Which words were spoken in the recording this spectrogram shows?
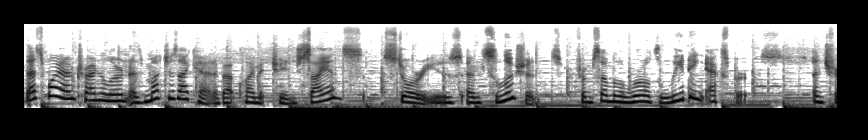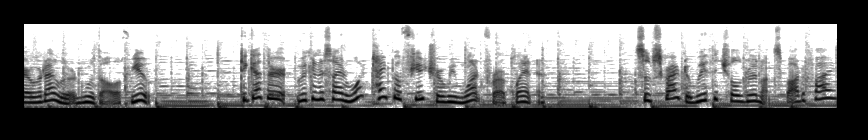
That's why I'm trying to learn as much as I can about climate change science, stories, and solutions from some of the world's leading experts and share what I learned with all of you. Together, we can decide what type of future we want for our planet. Subscribe to We the Children on Spotify,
